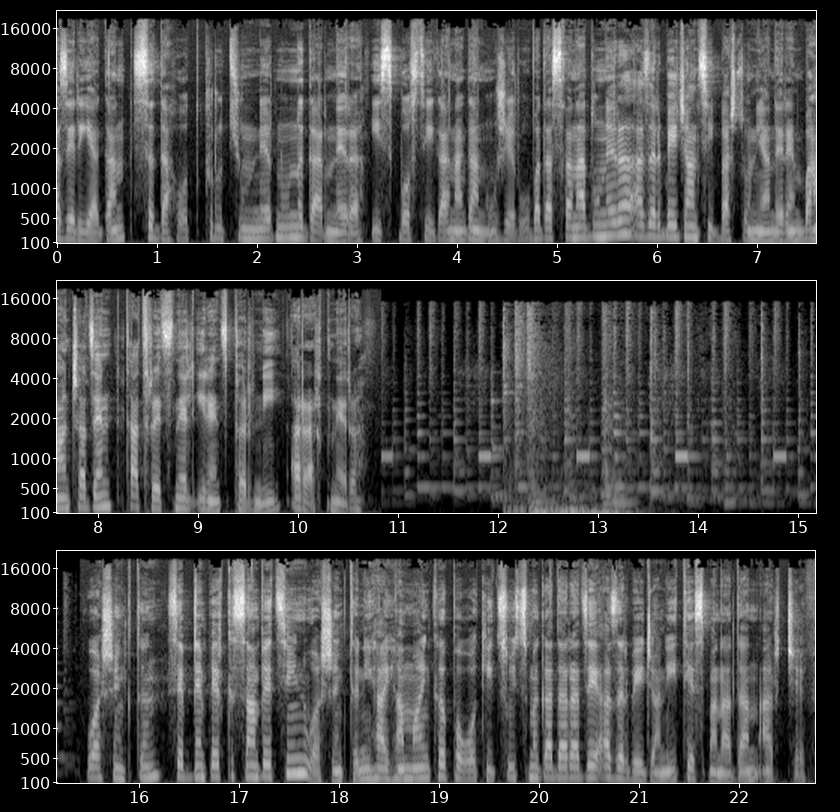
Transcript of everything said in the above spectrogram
ազերիական սդահոտ կրություններն ու նկարները, իսկ ոստիկանական ուժերու պատասխանատուները ադրբեջանցի Բաշտոնյաներ են բանջած են թատրեցնել իրենց բռնի արարքները։ Վաշինգտոն սեպտեմբեր 26-ին Վաշինգտոնի հայ համայնքը փողոքի ցույց մկադարած է Ադրբեջանի տեսմանադան արչև։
